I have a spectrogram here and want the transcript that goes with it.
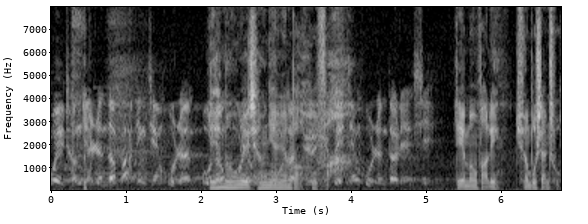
未成年人的法定监护人联盟未成年人保护法监护人的联系。联盟法令全部删除。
